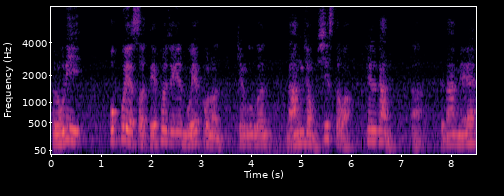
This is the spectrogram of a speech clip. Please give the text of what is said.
그 우리 복부에서 대표적인 무에코는 결국은 낭종, cyst와 혈관, 어, 그 다음에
